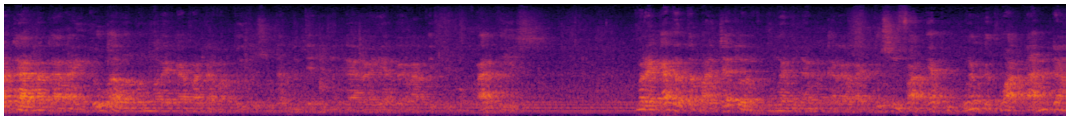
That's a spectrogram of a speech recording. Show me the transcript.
negara-negara itu walaupun mereka pada waktu itu sudah menjadi negara yang relatif demokratis, mereka tetap aja dalam hubungan dengan negara lain itu sifatnya hubungan kekuatan dan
